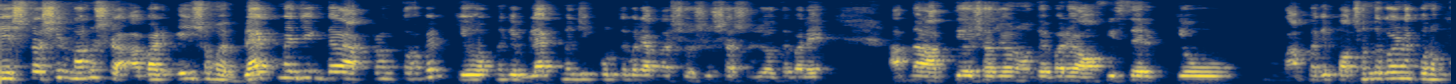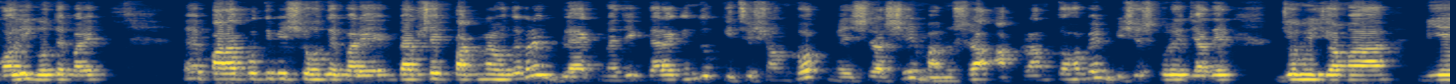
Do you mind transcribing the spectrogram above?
মেষ রাশির মানুষরা আবার এই সময় ব্ল্যাক ম্যাজিক দ্বারা আক্রান্ত হবেন। কেউ আপনাকে ব্ল্যাক ম্যাজিক করতে পারে, আপনার শ্বশুর শাশুড়ি হতে পারে, আপনার আত্মীয় স্বজন হতে পারে, অফিসের কেউ আপনাকে পছন্দ করে না, কোনো কলিগ হতে পারে পাড়া প্রতিবেশী হতে পারে, ব্যবসায়িক পার্টনার হতে পারে ব্ল্যাক ম্যাজিক দ্বারা কিন্তু কিছু সংখ্যক মেষ রাশির মানুষরা আক্রান্ত হবেন। বিশেষ করে যাদের জমি জমা নিয়ে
